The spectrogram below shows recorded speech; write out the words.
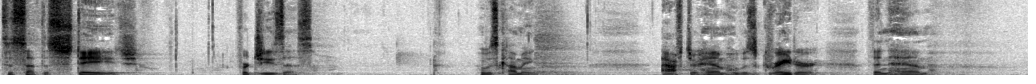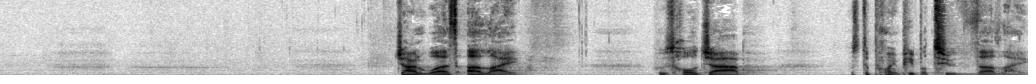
to set the stage for Jesus who was coming after him, who was greater than him. John was a light whose whole job was to point people to the light.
